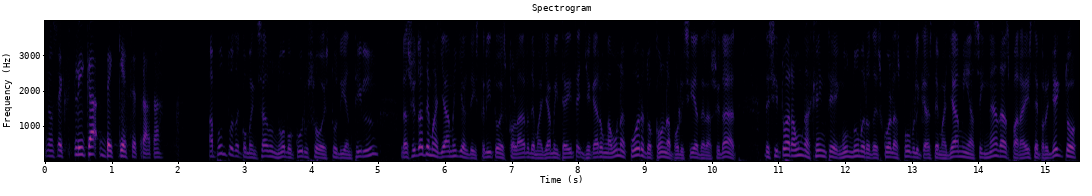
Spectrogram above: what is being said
nos explica de qué se trata. A punto de comenzar un nuevo curso estudiantil, la ciudad de Miami y el distrito escolar de Miami-Dade llegaron a un acuerdo con la policía de la ciudad de situar a un agente en un número de escuelas públicas de Miami asignadas para este proyecto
